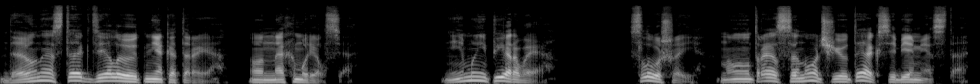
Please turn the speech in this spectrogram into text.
«Да у нас так делают некоторые», — он нахмурился. «Не мы первые. Слушай, Ну, трасса ночью так себе место.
